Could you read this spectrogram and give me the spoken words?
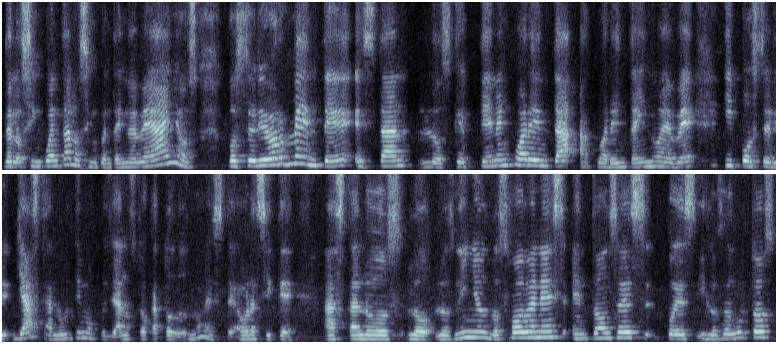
de los 50 a los 59 años. Posteriormente están los que tienen 40 a 49 y posterior, ya hasta el último, pues ya nos toca a todos, ¿no? Este, ahora sí que hasta los, los niños, los jóvenes, entonces, pues, y los adultos,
